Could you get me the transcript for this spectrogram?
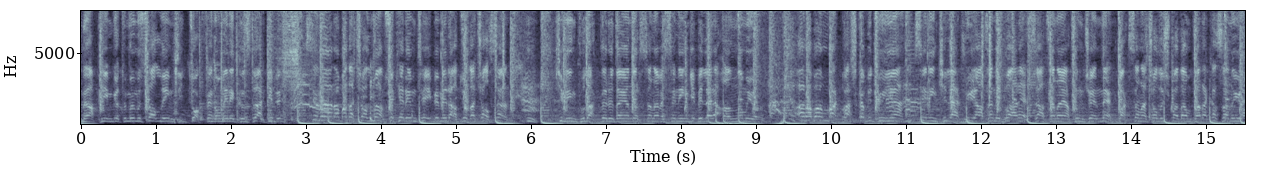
ne yapayım götümü mü sallayayım? TikTok fenomeni kızlar gibi. Seni arabada çalmam sökerim teybimi radyoda çalsan. Kimin kulakları dayanır sana ve senin gibilere anlamıyorum. Arabam bak başka bir dünya. Seninkiler rüyadan ibaret. Zaten hayatın cennet. Baksana çalışmadan para kazanıyorum.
